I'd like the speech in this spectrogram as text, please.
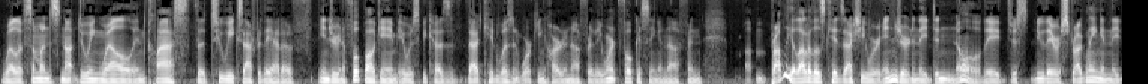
well, if someone's not doing well in class the two weeks after they had a f- injury in a football game, it was because that kid wasn't working hard enough or they weren't focusing enough. And probably a lot of those kids actually were injured and they didn't know. They just knew they were struggling and they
